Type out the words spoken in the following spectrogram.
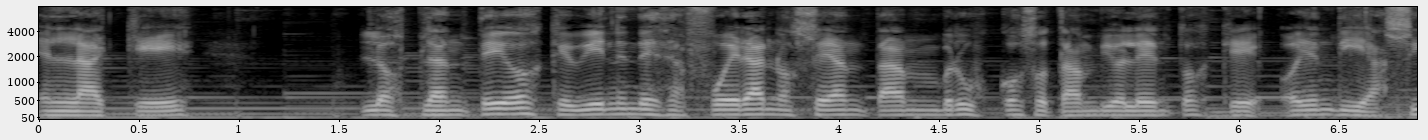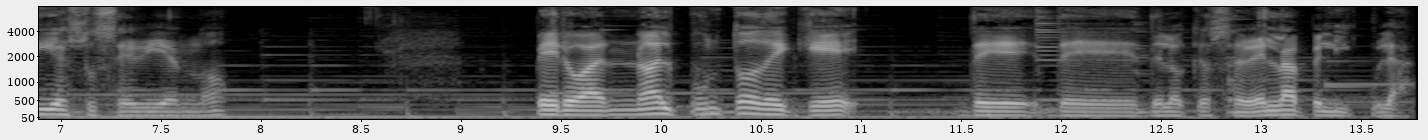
en la que los planteos que vienen desde afuera no sean tan bruscos o tan violentos que hoy en día sigue sucediendo, pero no al punto de que de, lo que se ve en la película.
